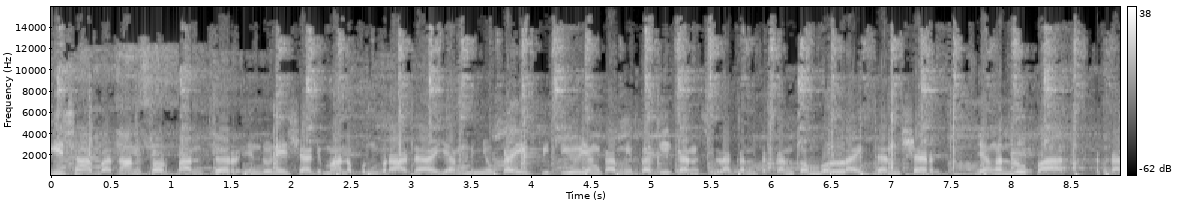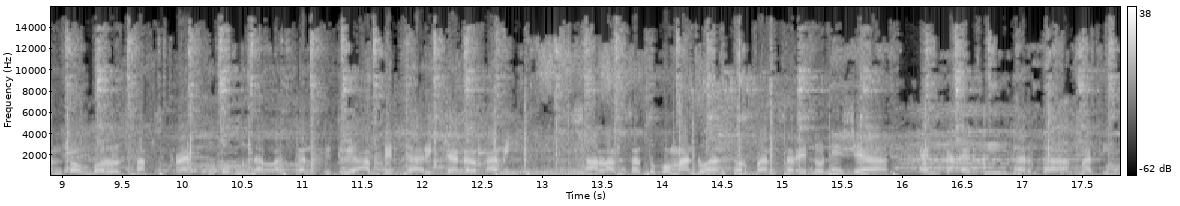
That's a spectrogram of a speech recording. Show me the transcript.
Bagi sahabat Ansor Panzer Indonesia di mana pun berada yang menyukai video yang kami bagikan silahkan tekan tombol like dan share. Jangan lupa tekan tombol subscribe untuk mendapatkan video update dari channel kami. Salam satu komando Ansor Panzer Indonesia NKRI harga mati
